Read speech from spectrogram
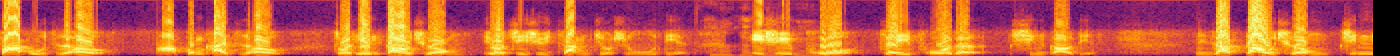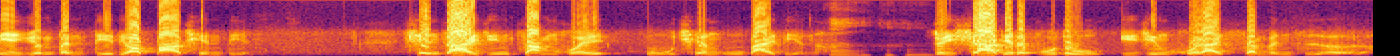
发布之后啊，公开之后。昨天道琼又继续涨九十五点，继续破这一波的新高点。你知道道琼今年原本跌掉八千点，现在已经涨回五千五百点了。所以下跌的幅度已经回来三分之二了。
